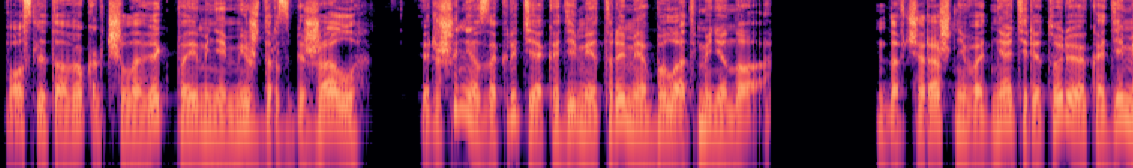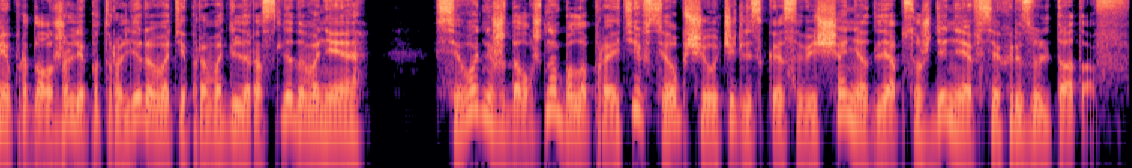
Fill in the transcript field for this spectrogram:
После того, как человек по имени Миждер сбежал, решение о закрытии Академии Тремия было отменено. До вчерашнего дня территорию Академии продолжали патрулировать и проводили расследования. Сегодня же должно было пройти всеобщее учительское совещание для обсуждения всех результатов.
